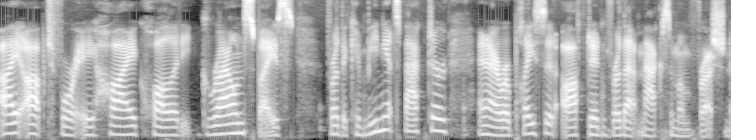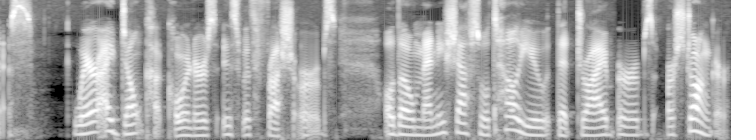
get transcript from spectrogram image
I opt for a high quality ground spice for the convenience factor, and I replace it often for that maximum freshness. Where I don't cut corners is with fresh herbs, although many chefs will tell you that dry herbs are stronger,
